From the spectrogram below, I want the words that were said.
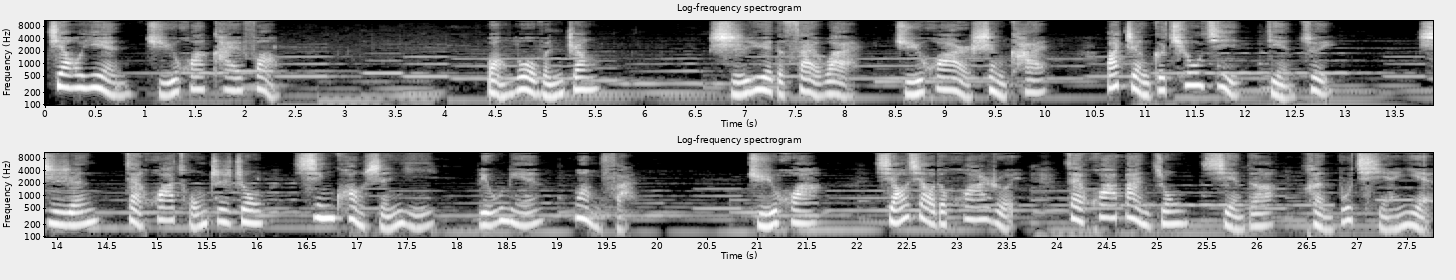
娇艳菊花开放。网络文章：十月的塞外。菊花儿盛开，把整个秋季点缀，使人在花丛之中心旷神怡、流连忘返。菊花，小小的花蕊，在花瓣中显得很不显眼，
